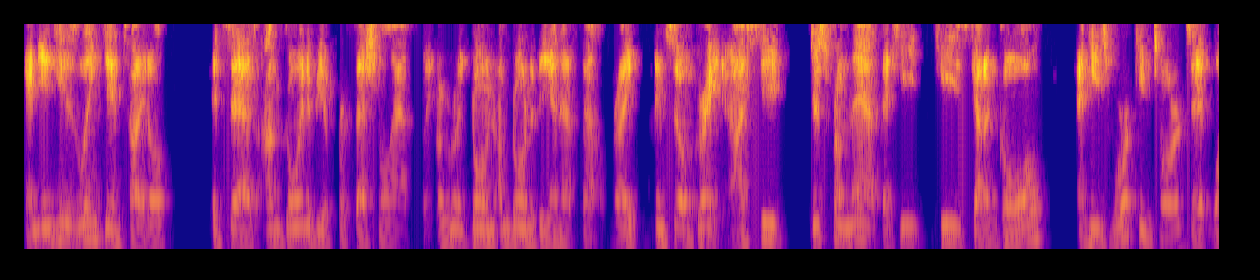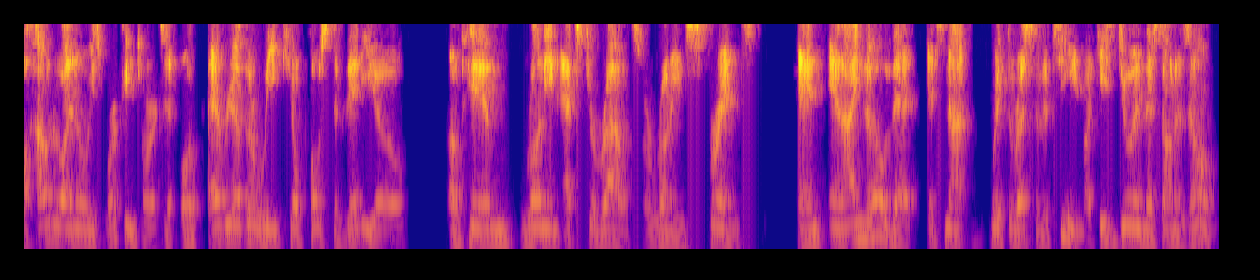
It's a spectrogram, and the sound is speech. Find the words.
And in his LinkedIn title, it says, I'm going to be a professional athlete or going, I'm going to the NFL. Right. And so great. I see just from that, that he, he's got a goal and he's working towards it. Well, how do I know he's working towards it? Well, every other week he'll post a video of him running extra routes or running sprints and and i know that it's not with the rest of the team like he's doing this on his own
